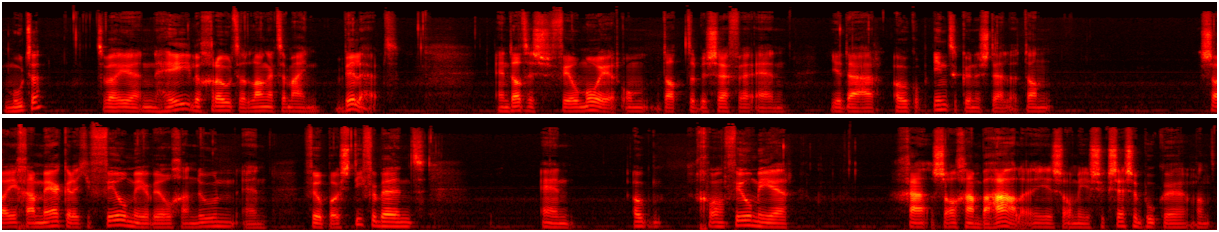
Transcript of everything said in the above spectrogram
moeten, terwijl je een hele grote lange termijn willen hebt. En dat is veel mooier om dat te beseffen en je daar ook op in te kunnen stellen dan zal je gaan merken dat je veel meer wil gaan doen en veel positiever bent. En ook gewoon veel meer ga, zal gaan behalen. Je zal meer successen boeken. Want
